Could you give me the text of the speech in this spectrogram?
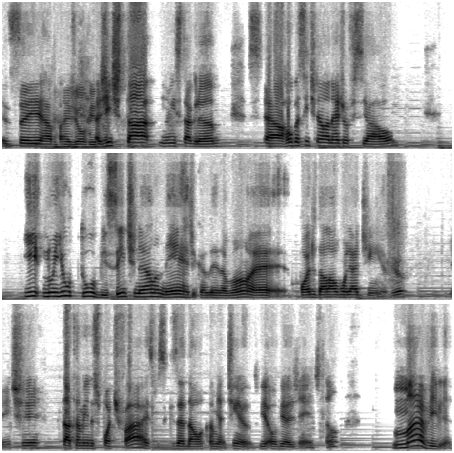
Isso aí, rapaz. A gente tá no Instagram, é, arroba Sentinela Nerd Oficial. E no YouTube, Sentinela Nerd, galera. Vão, é, pode dar lá uma olhadinha, viu? A gente tá também no Spotify, se você quiser dar uma caminhadinha, ouvir a gente. Então, maravilha.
